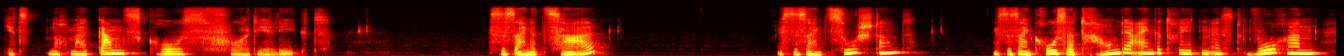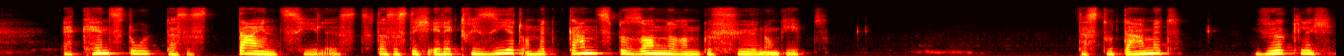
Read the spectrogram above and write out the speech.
jetzt noch mal ganz groß vor dir liegt. Ist es eine Zahl? Ist es ein Zustand? Ist es ein großer Traum, der eingetreten ist? Woran erkennst du, dass es dein Ziel ist, dass es dich elektrisiert und mit ganz besonderen Gefühlen umgibt. Dass du damit wirklich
